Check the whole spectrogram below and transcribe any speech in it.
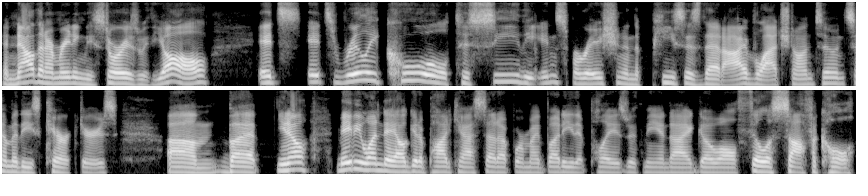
And now that I'm reading these stories with y'all, it's it's really cool to see the inspiration and the pieces that I've latched onto in some of these characters. Um, but you know, maybe one day I'll get a podcast set up where my buddy that plays with me and I go all philosophical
